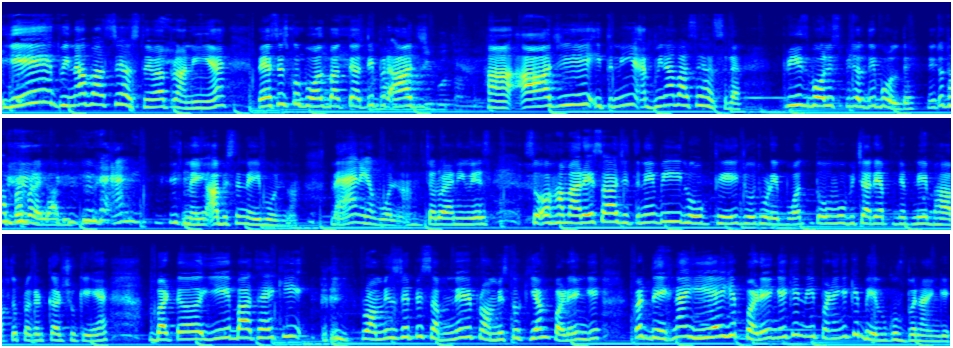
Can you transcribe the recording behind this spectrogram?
ये बिना बात से हंसने वाला प्राणी है। वैसे इसको बहुत बातें आती पर आज हाँ आज ये इतनी बिना बात से हंस रहा है। प्लीज़ बोल इस पे जल्दी बोल दे। नहीं तो थप्पड़ पड़ेगा अभी। नहीं। अब इसे नहीं बोलना। मैं नहीं बोलना। चलो एनीवेज सो हमारे साथ जितने भी लोग थे जो थोड़े बहुत तो वो बेचारे अपने अपने भाव तो प्रकट कर चुके हैं। बट ये बात है कि प्रॉमिस डे पे सबने प्रॉमिस तो किया हम पढ़ेंगे। पर देखना ये है ये पढ़ेंगे कि नहीं पढ़ेंगे कि बेवकूफ़ बनाएँगे।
